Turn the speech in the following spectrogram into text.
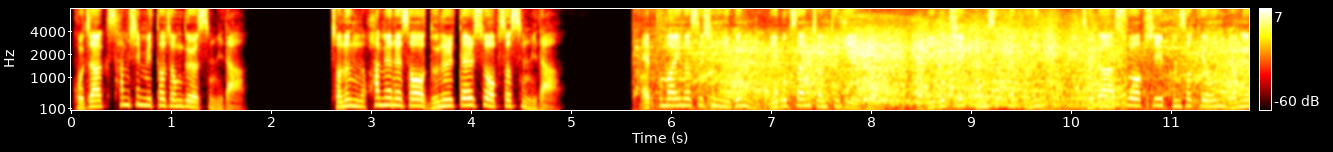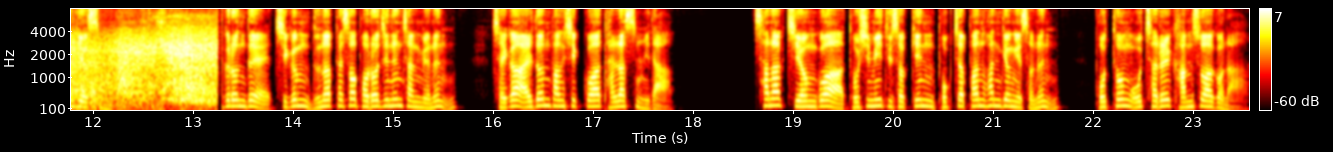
고작 30m 정도였습니다. 저는 화면에서 눈을 뗄 수 없었습니다. F-16은 미국산 전투기이고 미국식 공습 패턴은 제가 수없이 분석해온 영역이었습니다. 그런데 지금 눈앞에서 벌어지는 장면은 제가 알던 방식과 달랐습니다. 산악 지형과 도심이 뒤섞인 복잡한 환경에서는 보통 오차를 감수하거나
